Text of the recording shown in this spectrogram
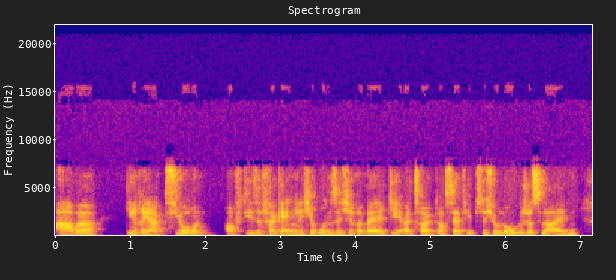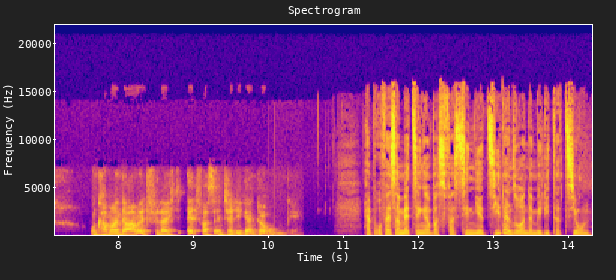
aber die Reaktion auf diese vergängliche, unsichere Welt, die erzeugt auch sehr viel psychologisches Leiden und kann man damit vielleicht etwas intelligenter umgehen. Herr Professor Metzinger, was fasziniert Sie denn so an der Meditation?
